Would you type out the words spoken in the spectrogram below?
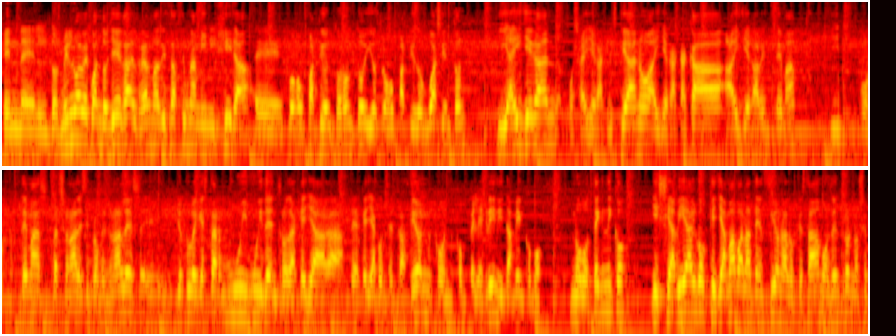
En el 2009 cuando llega, el Real Madrid hace una mini gira, eh, juega un partido en Toronto y otro partido en Washington y ahí llegan, pues ahí llega Cristiano, ahí llega Kaká, ahí llega Benzema y por temas personales y profesionales eh, yo tuve que estar muy muy dentro de aquella, de aquella concentración con, con Pellegrini también como nuevo técnico. Y si había algo que llamaba la atención a los que estábamos dentro no se,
